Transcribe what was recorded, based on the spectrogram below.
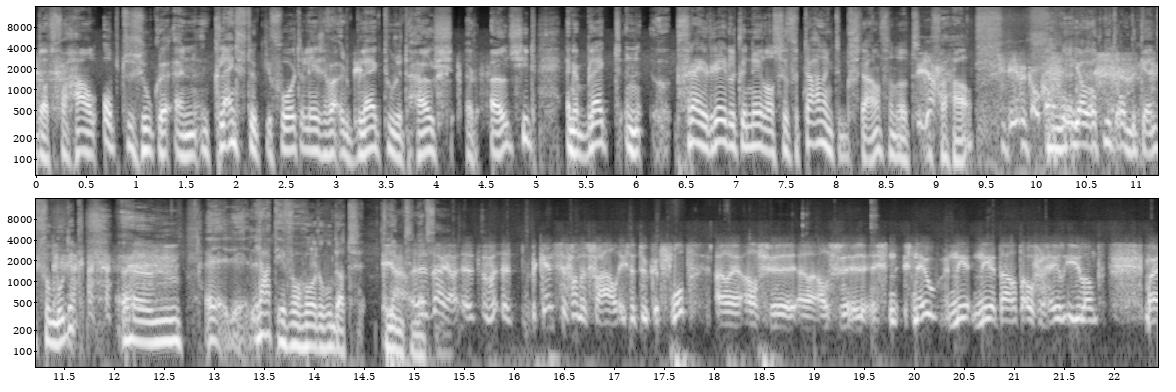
dat verhaal op te zoeken... en een klein stukje voor te lezen waaruit blijkt hoe het huis eruit ziet. En er blijkt een vrij redelijke Nederlandse vertaling te bestaan van dat ja, verhaal. Die heb ik ook en jou ook niet onbekend, vermoed ik. um, laat even horen hoe dat klinkt. Ja, uh, nou ja, het, het, bekendste van het verhaal is natuurlijk het slot. Uh, als uh, als sneeuw neer, neerdaalt over heel Ierland. Maar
